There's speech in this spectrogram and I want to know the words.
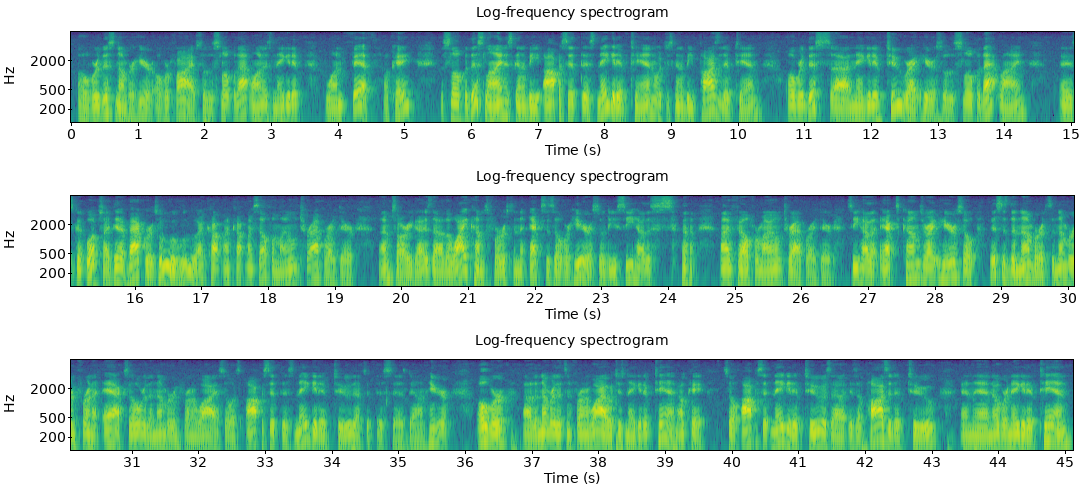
over this number here, over 5. So the slope of that one is negative 1 fifth, okay? The slope of this line is going to be opposite this negative 10, which is going to be positive 10, over this uh, negative 2 right here. So the slope of that line is going whoops, I did it backwards. Ooh, ooh, I caught, I caught myself in my own trap right there. I'm sorry, guys. Uh, the y comes first, and the x is over here. So do you see how this... I fell for my own trap right there. See how the x comes right here? So this is the number. It's the number in front of x over the number in front of y. So it's opposite this negative 2. That's what this says down here. Over uh, the number that's in front of y, which is negative 10. Okay, so opposite negative 2 is a, is a positive 2. And then over negative 10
